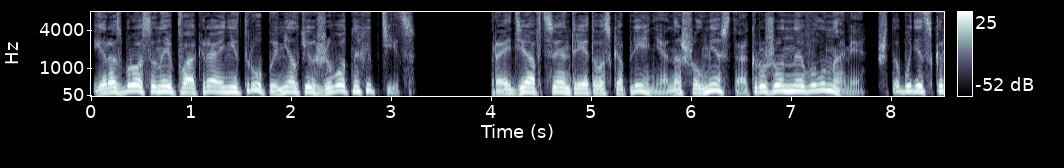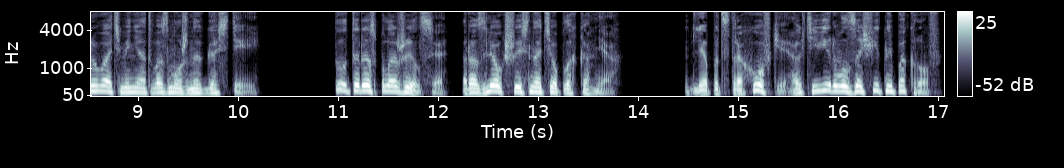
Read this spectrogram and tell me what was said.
и разбросанные по окраине трупы мелких животных и птиц. Пройдя в центре этого скопления, нашел место, окруженное валунами, что будет скрывать меня от возможных гостей. Тут и расположился, разлегшись на теплых камнях. Для подстраховки активировал защитный покров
